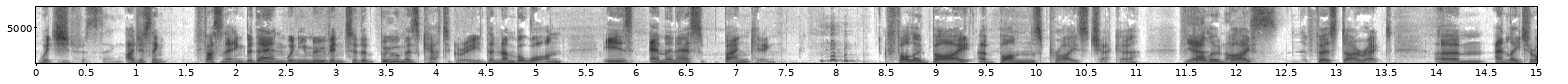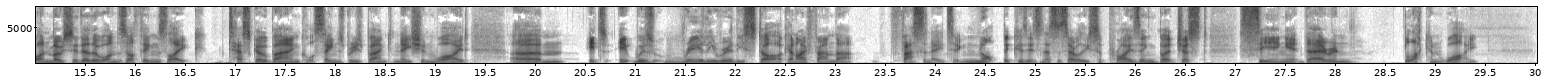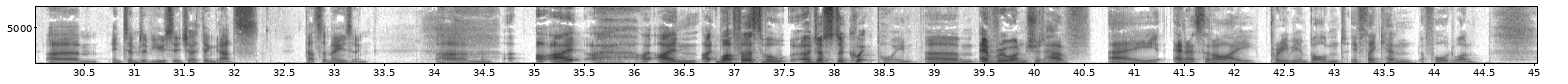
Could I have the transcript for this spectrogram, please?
which Interesting. I just think fascinating. But then when you move into the boomers category, the number one is M&S Banking, followed by a bonds prize checker, Yeah, followed nice. by First Direct, um, and later on, most of the other ones are things like Tesco Bank or Sainsbury's Bank nationwide. Um, it's it was really really stark, and I found that fascinating. Not because it's necessarily surprising, but just seeing it there in black and white um, in terms of usage. I think that's that's amazing. Um, I, I, I'm I, well. First of all, uh, just a quick point. Um, Everyone should have a NS&I premium bond if they can afford one.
